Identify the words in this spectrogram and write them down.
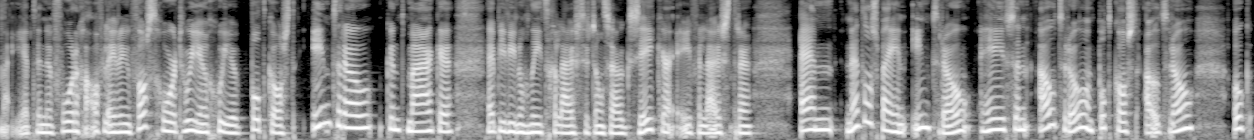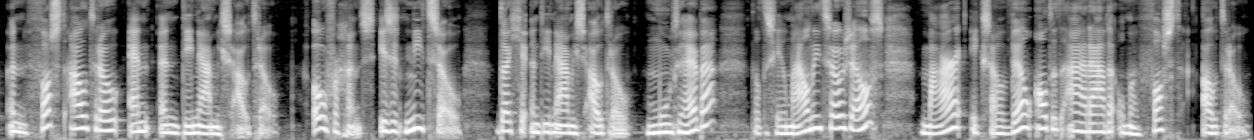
Nou, je hebt in de vorige aflevering vast gehoord hoe je een goede podcast intro kunt maken. Heb je die nog niet geluisterd, dan zou ik zeker even luisteren. En net als bij een intro heeft een outro, een podcast outro, ook een vast outro en een dynamisch outro. Overigens is het niet zo dat je een dynamisch outro moet hebben. Dat is helemaal niet zo zelfs. Maar ik zou wel altijd aanraden om een vast outro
